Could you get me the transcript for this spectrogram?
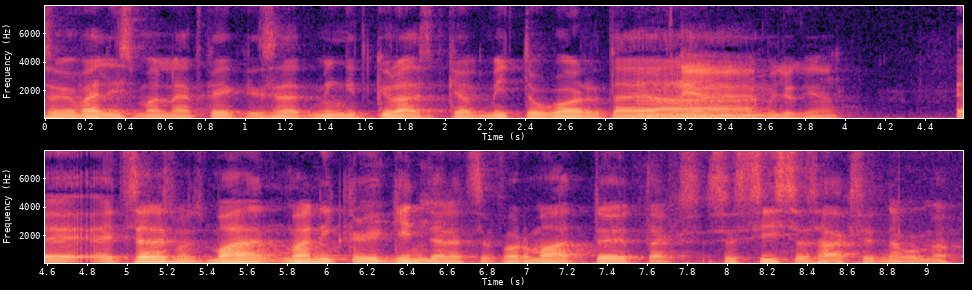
sa ju välismaal näed kõiki seda, et mingid külased käivad mitu korda ja. ja, ja muidugi jah. E, et selles mõttes ma olen, ma olen ikkagi kindel, et see formaat töötaks, sest siis sa saaksid nagu noh,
